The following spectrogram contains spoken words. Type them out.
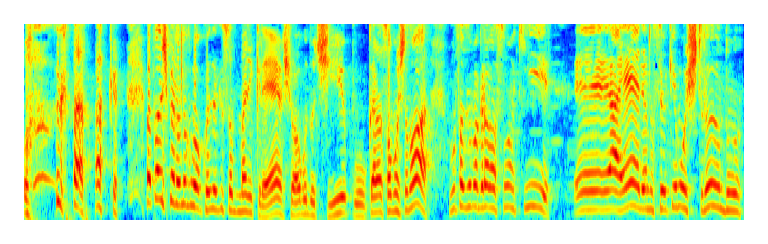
Caraca, eu tava esperando alguma coisa aqui sobre Minecraft ou algo do tipo. O cara só mostrando, ó, vou fazer uma gravação aqui é, aérea, não sei o que, mostrando.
